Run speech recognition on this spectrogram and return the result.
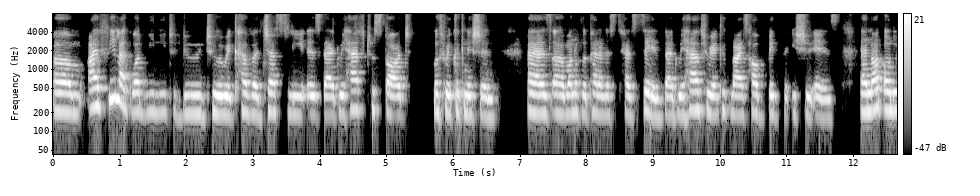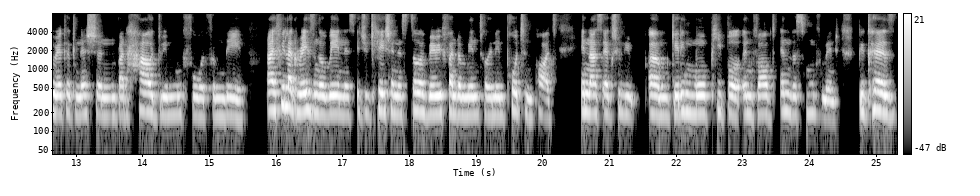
Um, I feel like what we need to do to recover justly is that we have to start with recognition. As uh, one of the panelists has said, that we have to recognize how big the issue is, and not only recognition, but how do we move forward from there. I feel like raising awareness, education is still a very fundamental and important part in us actually um, getting more people involved in this movement because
